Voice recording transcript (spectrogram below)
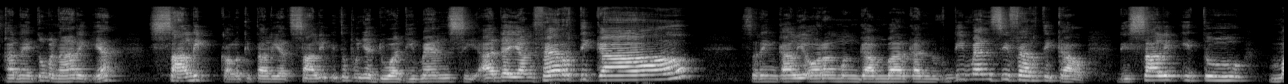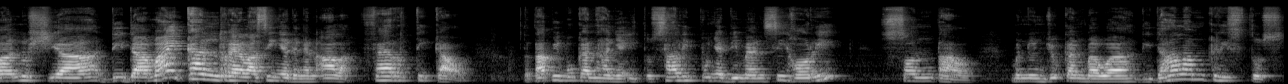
Karena itu menarik ya. Salib, kalau kita lihat salib itu punya dua dimensi. Ada yang vertikal, sering kali orang menggambarkan dimensi vertikal. Di salib itu manusia didamaikan relasinya dengan Allah, vertikal. Tetapi bukan hanya itu, salib punya dimensi horizontal menunjukkan bahwa di dalam Kristus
